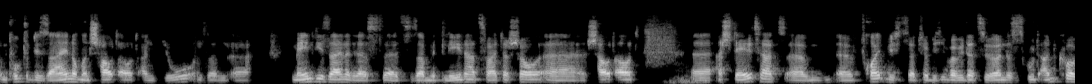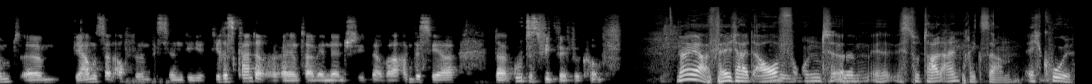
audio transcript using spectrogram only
im Punkto Design nochmal ein Shoutout an Jo, unseren äh, Main Designer, der das äh, zusammen mit Lena, zweiter Show, äh, Shoutout, äh, erstellt hat. Ähm, äh, freut mich natürlich immer wieder zu hören, dass es gut ankommt. Ähm, wir haben uns dann auch für ein bisschen die, die riskantere Variante am Ende entschieden, aber haben bisher da gutes Feedback bekommen. Naja, fällt halt auf mhm. und ähm, äh, ist total einprägsam. Echt cool.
